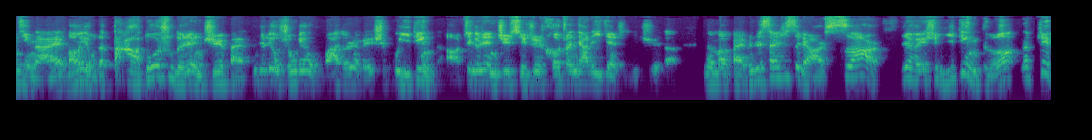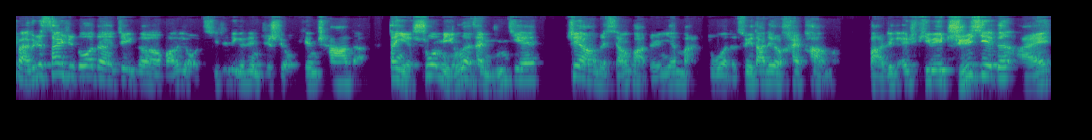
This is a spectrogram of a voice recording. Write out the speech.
颈癌？网友的大多数的认知，百分之六十五点五八都认为是不一定的啊。这个认知其实和专家的意见是一致的。那么百分之三十四点四二认为是一定得。那这百分之三十多的这个网友，其实这个认知是有偏差的，但也说明了在民间这样的想法的人也蛮多的。所以大家就害怕嘛，把这个 HPV 直接跟癌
